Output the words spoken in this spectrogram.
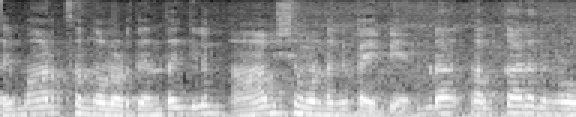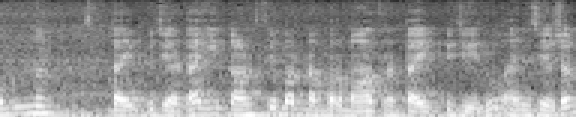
റിമാർക്സ് എന്നുള്ളിടത്ത് എന്തെങ്കിലും ആവശ്യമുണ്ടെങ്കിൽ ടൈപ്പ് ചെയ്യാം. ഇവിടെ തൽക്കാലം നിങ്ങൾ ഒന്നും ടൈപ്പ് ചെയ്യട്ടെ. ഈ കൺസ്യൂമർ നമ്പർ മാത്രം ടൈപ്പ് ചെയ്തു. അതിനുശേഷം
